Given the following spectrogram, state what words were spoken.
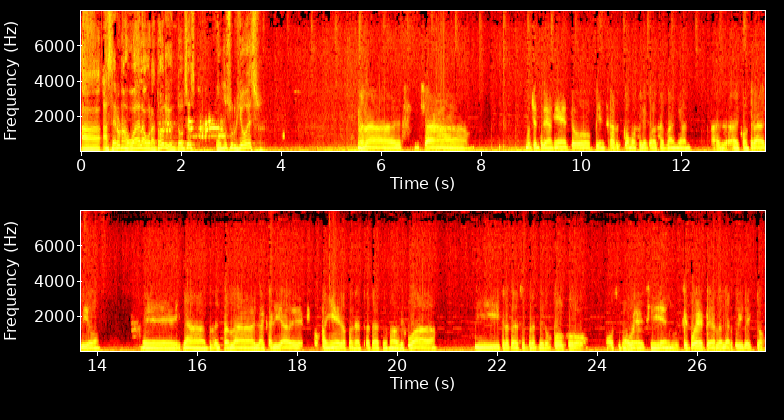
a, a hacer una jugada de laboratorio. Entonces, ¿cómo surgió eso? Bueno, ya mucho entrenamiento, pensar cómo se le puede hacer daño al contrario, eh, nada, aprovechar la, la calidad de mis compañeros para tratar de hacer una doble jugada y tratar de sorprender un poco, o si no, si bien se puede pegarle al arco directo,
